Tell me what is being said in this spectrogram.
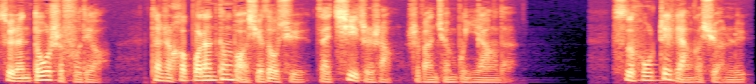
虽然都是复调，但是和勃兰登堡协奏曲在气质上是完全不一样的。似乎这两个旋律，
